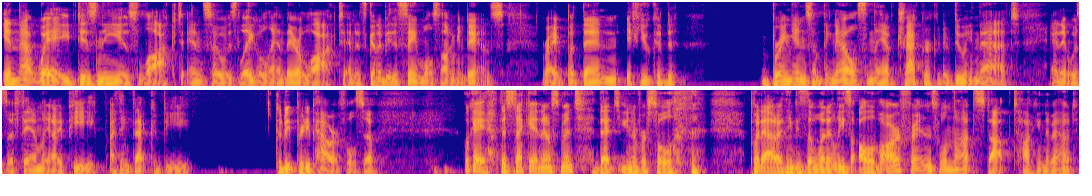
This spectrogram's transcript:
in that way, Disney is locked and so is Legoland. They're locked and it's going to be the same old song and dance, right? But then if you could bring in something else and they have track record of doing that and it was a family IP, I think that could be could be pretty powerful. So Okay, the second announcement that Universal put out, I think, is the one at least all of our friends will not stop talking about.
